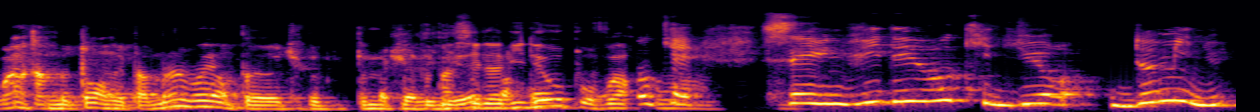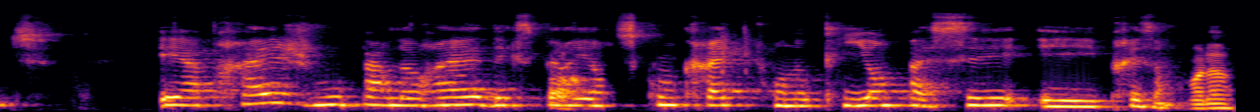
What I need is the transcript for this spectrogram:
Ouais, en termes de temps, on est pas mal. Ouais, on peut, tu peux, mettre la vidéo. Passer la vidéo pour voir. Ok, c'est une vidéo qui dure deux minutes. Et après, je vous parlerai d'expériences concrètes pour nos clients passés et présents. Voilà.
